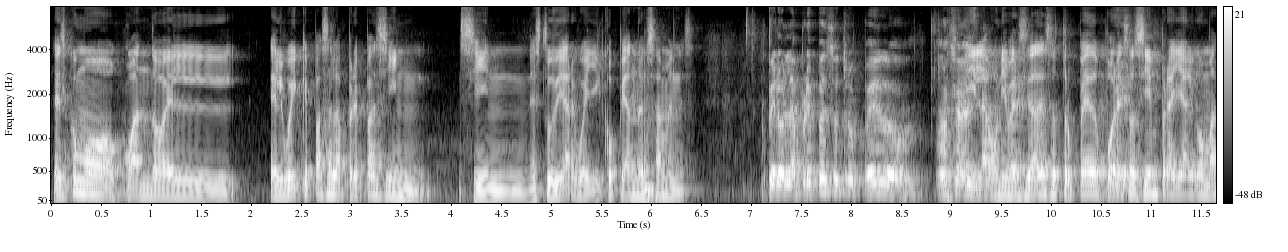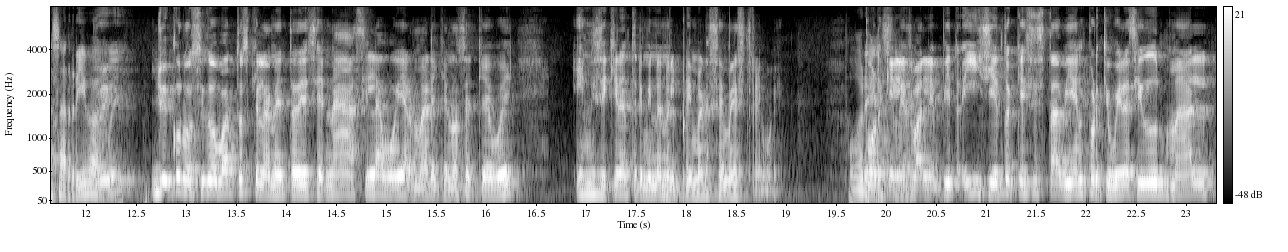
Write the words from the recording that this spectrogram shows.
Es como cuando el, el güey que pasa la prepa sin, sin estudiar, güey, y copiando exámenes. Pero la prepa es otro pedo. O sea, Y la universidad es otro pedo, por eso siempre hay algo más arriba, güey, yo he conocido vatos que la neta dicen, nah, sí la voy a armar y que no sé qué, güey. Y ni siquiera terminan el primer semestre, güey. Por porque eso. les vale pito. Y siento que ese está bien porque hubiera sido un mal,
